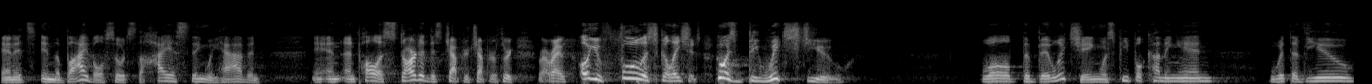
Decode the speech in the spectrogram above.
And it's in the Bible, so it's the highest thing we have. And, and, and Paul has started this chapter, chapter 3. Right, right. Oh, you foolish Galatians, who has bewitched you? Well, the bewitching was people coming in with a view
